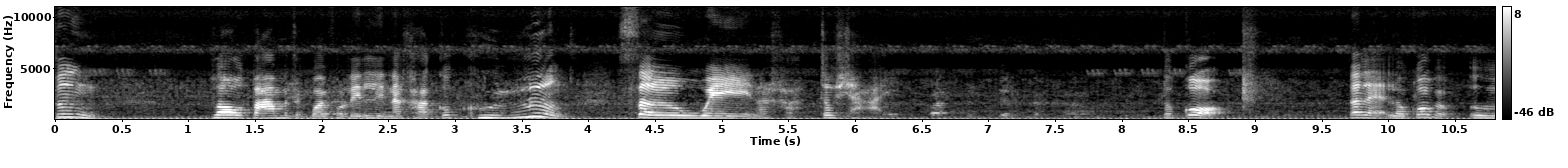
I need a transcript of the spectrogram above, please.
ซึ่งเราตามมาจากบอยฟอเรนเลยนะคะ ก็คือเรื่องเซอร์เวนะคะ เจ้าชาย แล้วก็นั่นแหละเราก็แบบเออ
